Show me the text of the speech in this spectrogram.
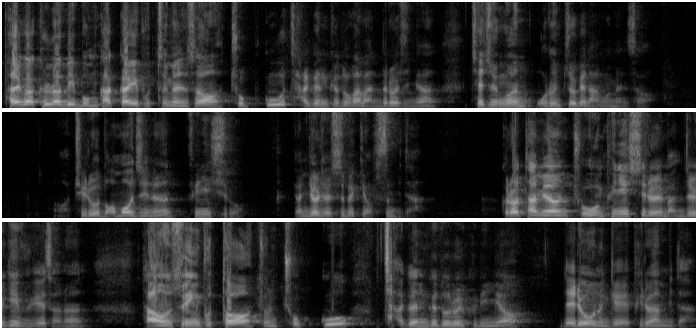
팔과 클럽이 몸 가까이 붙으면서 좁고 작은 궤도가 만들어지면 체중은 오른쪽에 남으면서 어, 뒤로 넘어지는 피니쉬로 연결될 수밖에 없습니다. 그렇다면 좋은 피니쉬를 만들기 위해서는 다운스윙부터 좀 좁고 작은 궤도를 그리며 내려오는 게 필요합니다.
